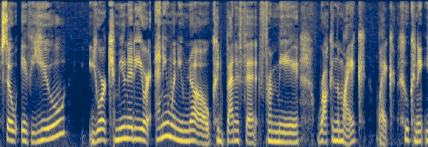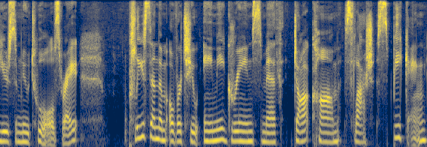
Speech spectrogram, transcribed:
So if you your community or anyone you know could benefit from me rocking the mic, like who couldn't use some new tools, right? please send them over to amygreensmith.com slash speaking,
